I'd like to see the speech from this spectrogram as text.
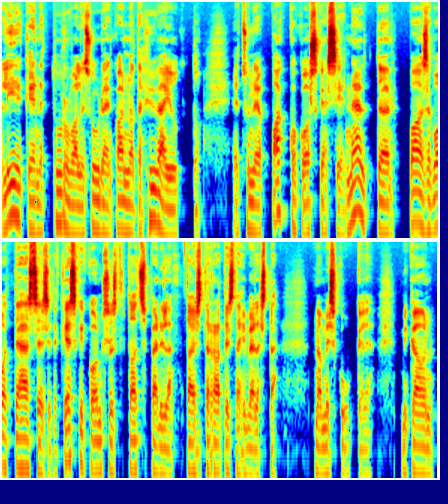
liikenneturvallisuuden kannalta hyvä juttu, että sun ei ole pakko koskea siihen näyttöön, vaan sä voit tehdä sen siitä keskikonsolista touchpadilla tai sitten ratista hivelestä namiskuukkelia, mikä on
